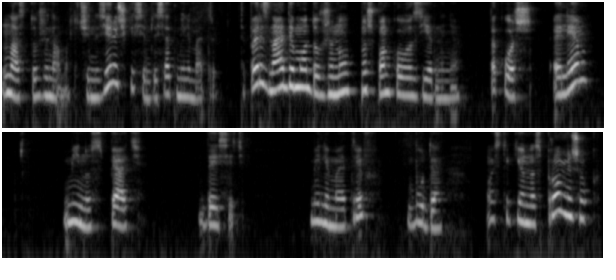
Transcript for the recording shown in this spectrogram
У нас довжина маточини зірочки 70 мм. Тепер знайдемо довжину шпонкового з'єднання. Також LM мінус 5-10 мм буде ось такий у нас проміжок.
